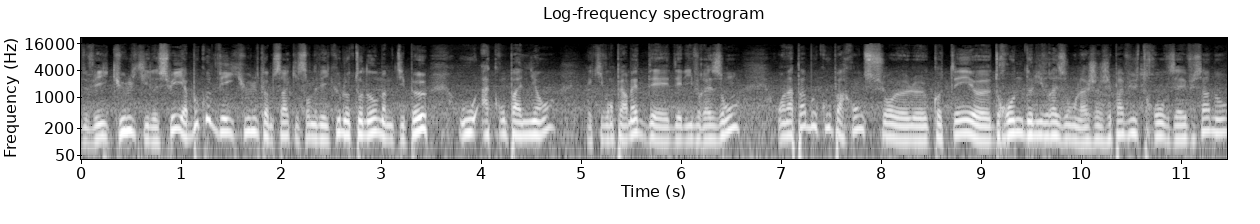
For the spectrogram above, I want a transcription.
de véhicule qui le suit. Il y a beaucoup de véhicules comme ça qui sont des véhicules autonomes un petit peu ou accompagnants et qui vont permettre des, des livraisons. On n'a pas beaucoup par contre sur le, le côté euh, drone de livraison. Là, j'ai pas vu trop. Vous avez vu ça, non?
